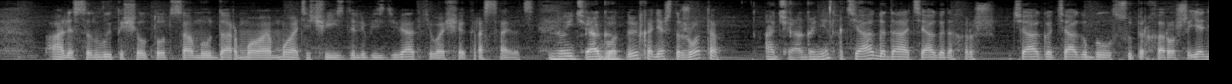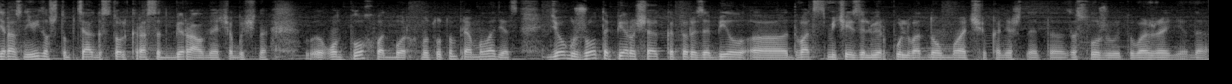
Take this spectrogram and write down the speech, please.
Алисон вытащил тот самый удар Матича издали без девятки, вообще красавец. Ну и Тиаго. Вот. Ну и, конечно, Жота. А Тиаго нет? А Тиаго, да, Тиаго, да, хорош. Тиаго, Тиаго был супер хороший. Я ни разу не видел, чтобы Тиаго столько раз отбирал мяч. Обычно э, он плох в отборах, но тут он прям молодец. Диогу Жота, первый человек, который забил э, 20 мячей за Ливерпуль в одном матче. Конечно, это заслуживает уважения, да.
